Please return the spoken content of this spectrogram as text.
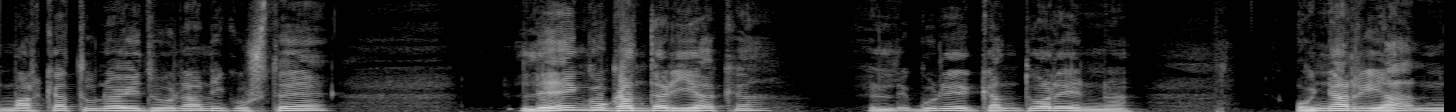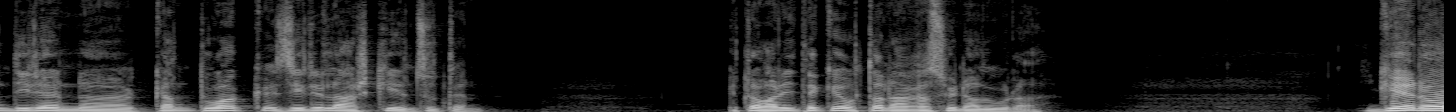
markatu nahi duena nik uste lehengo kantariak, gure kantuaren oinarria diren uh, kantuak ez direla aski entzuten. Eta bariteke hortan agazuina dura. Gero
